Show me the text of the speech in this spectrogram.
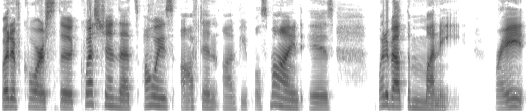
But of course, the question that's always often on people's mind is what about the money, right?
